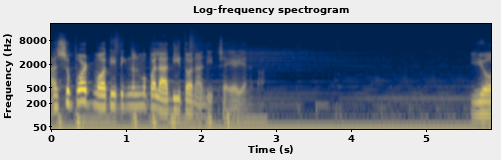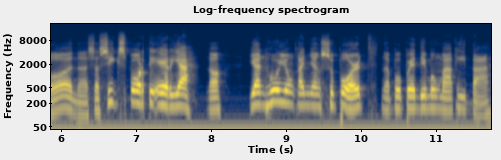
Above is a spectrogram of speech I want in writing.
Ang support mo, titignan mo pala dito nandito sa area na to. Yon, uh, sa 640 area, no? Yan ho yung kanyang support na po pwede mong makita.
